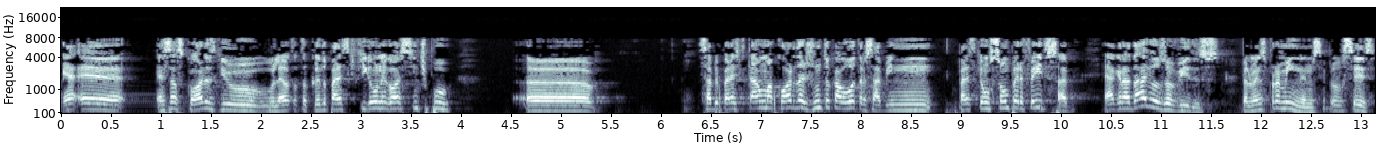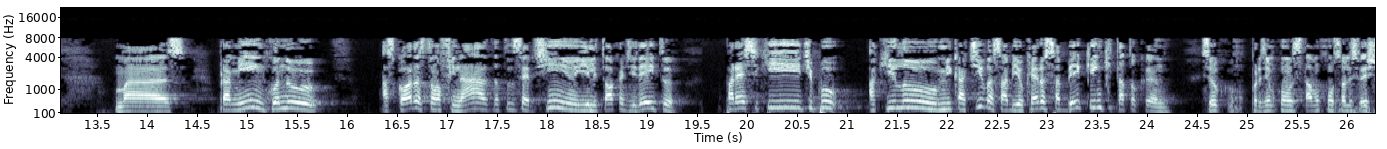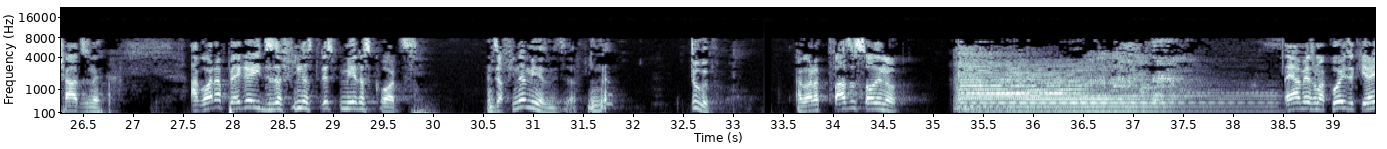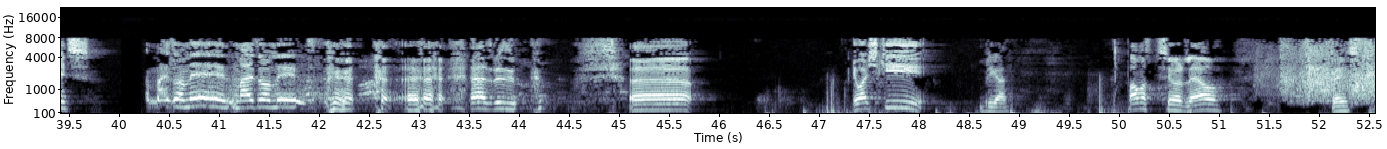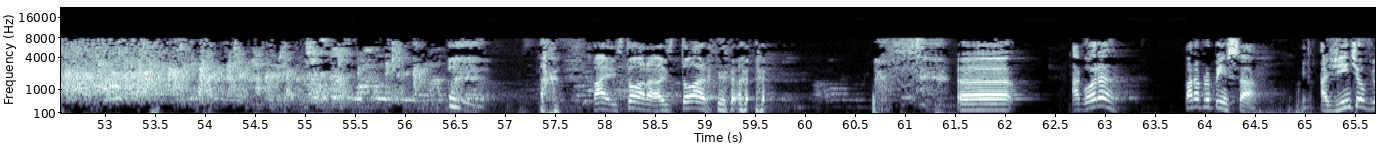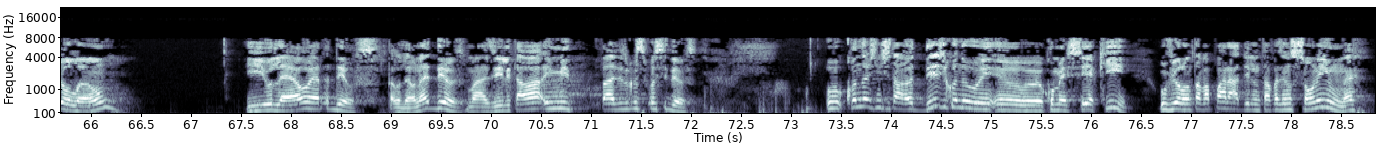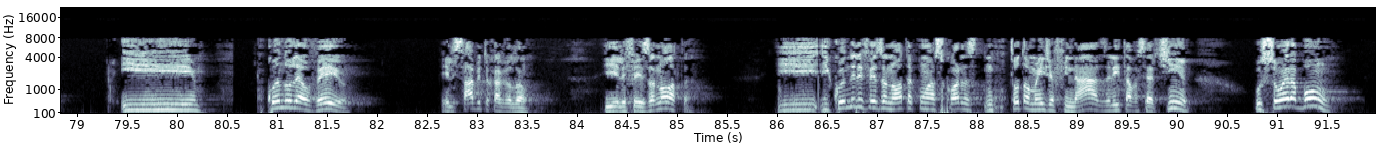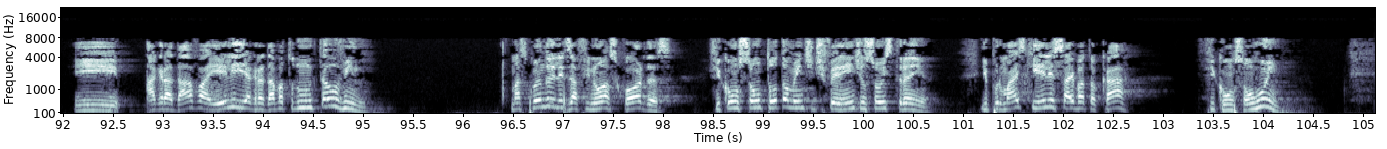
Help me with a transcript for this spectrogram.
É, é, essas cordas que o Léo tá tocando parece que fica um negócio assim, tipo. Uh, sabe, parece que tá uma corda junto com a outra, sabe? Parece que é um som perfeito, sabe? É agradável aos ouvidos. Pelo menos para mim, né? Não sei pra vocês. Mas, para mim, quando as cordas estão afinadas, tá tudo certinho e ele toca direito, parece que, tipo, aquilo me cativa, sabe? Eu quero saber quem que tá tocando. Se eu, por exemplo, quando estavam com os olhos fechados, né? Agora pega e desafina as três primeiras cordas. Desafina mesmo, desafina tudo. Agora faz o sol de novo. É a mesma coisa que antes? Mais ou menos, mais ou menos. é, às vezes. Uh, eu acho que. Obrigado. Palmas pro senhor Léo. Vai, estoura, estoura. uh, agora, para pra pensar. A gente é o violão e o Léo era Deus. O Léo não é Deus, mas ele estava fazendo como se fosse Deus. O, quando a gente tava, desde quando eu, eu, eu comecei aqui, o violão estava parado, ele não estava fazendo som nenhum, né? E quando o Léo veio, ele sabe tocar violão. E ele fez a nota. E, e quando ele fez a nota com as cordas totalmente afinadas, ali estava certinho, o som era bom. E agradava a ele e agradava a todo mundo que estava ouvindo. Mas quando ele desafinou as cordas, ficou um som totalmente diferente, um som estranho. E por mais que ele saiba tocar, ficou um som ruim.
